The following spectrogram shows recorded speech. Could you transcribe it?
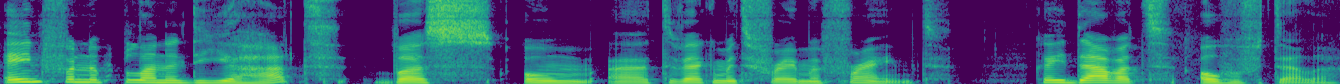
Een van de plannen die je had was om eh, te werken met Frame and Framed. Kun je daar wat over vertellen?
